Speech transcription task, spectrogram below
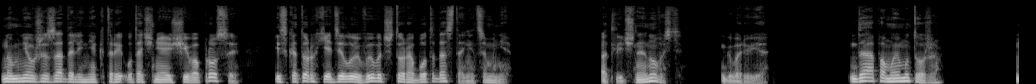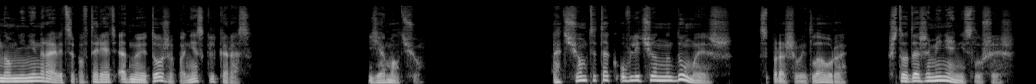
но мне уже задали некоторые уточняющие вопросы, из которых я делаю вывод, что работа достанется мне. «Отличная новость», — говорю я. «Да, по-моему, тоже. Но мне не нравится повторять одно и то же по несколько раз». Я молчу. «О чем ты так увлеченно думаешь?» — спрашивает Лаура, — «что даже меня не слушаешь».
